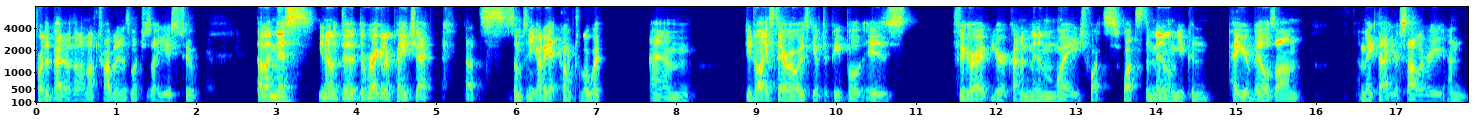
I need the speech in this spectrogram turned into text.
for the better that I'm not traveling as much as I used to that I miss, you know, the the regular paycheck. That's something you got to get comfortable with. Um, the advice there I always give to people is figure out your kind of minimum wage. What's what's the minimum you can pay your bills on, and make that your salary. And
